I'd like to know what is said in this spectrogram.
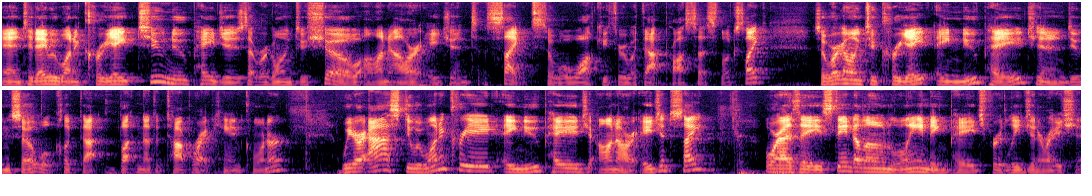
And today we want to create two new pages that we're going to show on our agent site. So we'll walk you through what that process looks like. So we're going to create a new page and in doing so, we'll click that button at the top right hand corner. We are asked, do we want to create a new page on our agent site or as a standalone landing page for lead generation.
